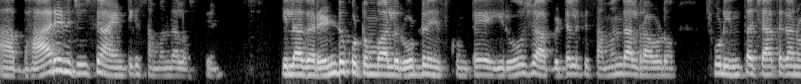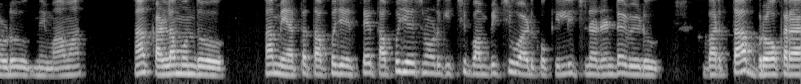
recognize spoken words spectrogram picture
ఆ భార్యని చూసి ఆ ఇంటికి సంబంధాలు వస్తాయి. ఇలాగ రెండు కుటుంబాలు రోడ్డున వేసుకుంటే ఈ రోజు ఆ బిడ్డలకి సంబంధాలు రావడం చూడు ఇంత చేతగానోడు మీ మామ ఆ కళ్ళ ముందు ఆ మీ అత్త తప్పు చేస్తే తప్పు చేసినోడికి ఇచ్చి పంపించి వాడికి ఒక ఇల్లు ఇచ్చినాడంటే వీడు భర్త బ్రోకరా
